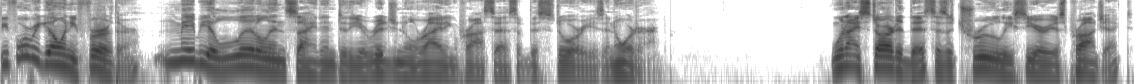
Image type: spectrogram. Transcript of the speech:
Before we go any further, maybe a little insight into the original writing process of this story is in order. When I started this as a truly serious project,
